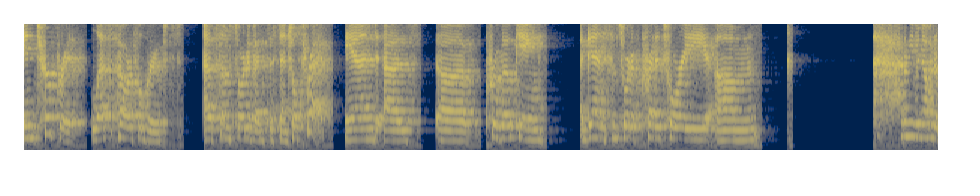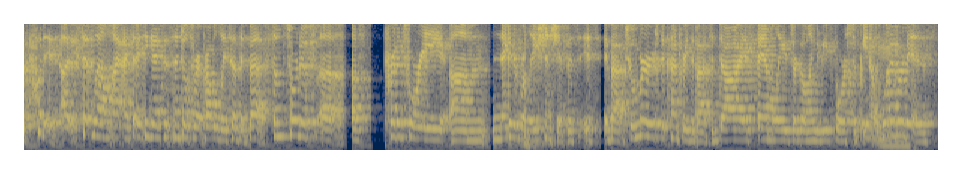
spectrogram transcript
interpret less powerful groups as some sort of existential threat and as uh, provoking, again, some sort of predatory. Um, I don't even know how to put it. Uh, except, well, I, I, think existential threat probably says it best. Some sort of uh, of predatory um, negative relationship is is about to emerge. The country is about to die. Families are going to be forced to, you know, whatever it is.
